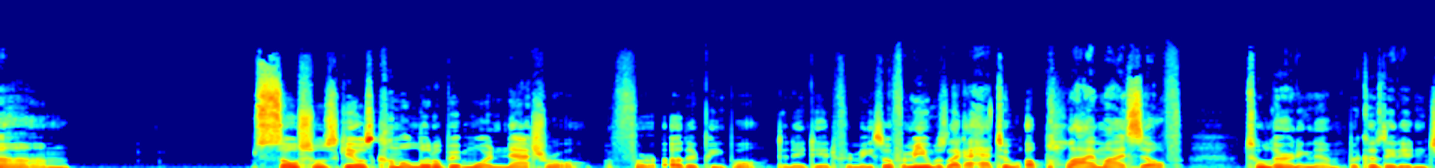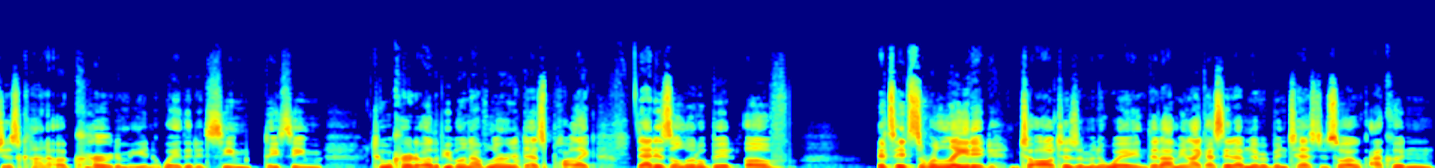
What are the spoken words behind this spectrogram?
um, social skills come a little bit more natural for other people than they did for me. So for me, it was like I had to apply myself to learning them because they didn't just kind of occur to me in a way that it seemed they seem to occur to other people. And I've learned that that's part like that is a little bit of it's it's related to autism in a way that I mean, like I said, I've never been tested, so I, I couldn't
